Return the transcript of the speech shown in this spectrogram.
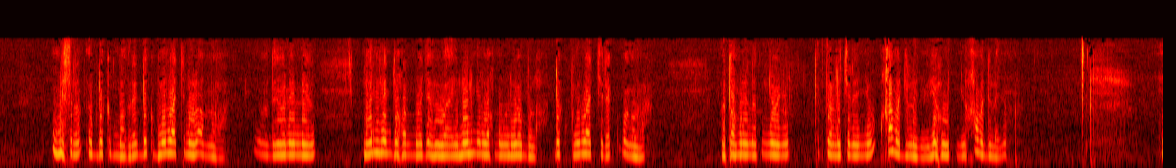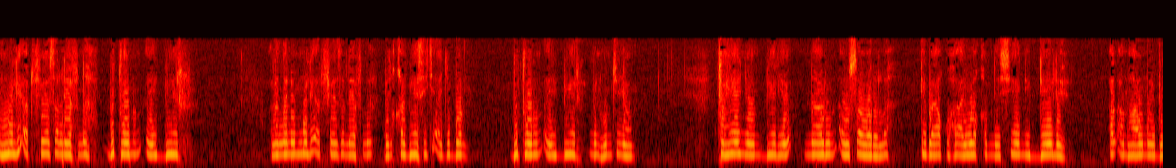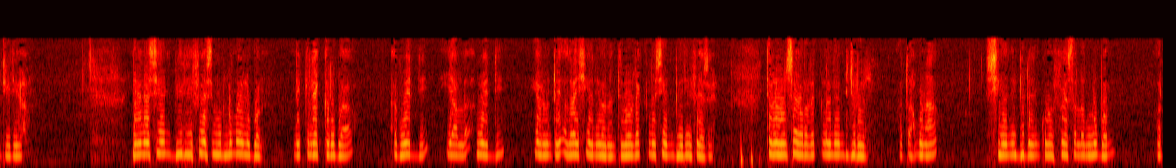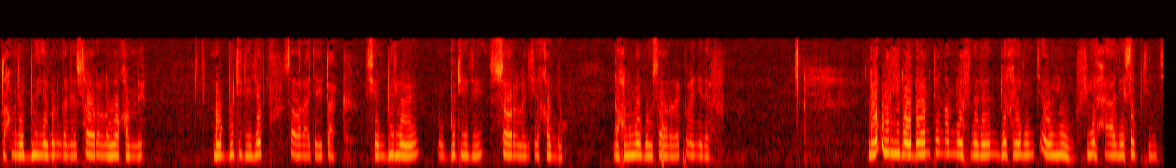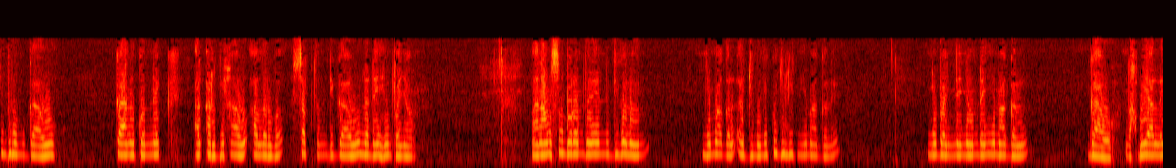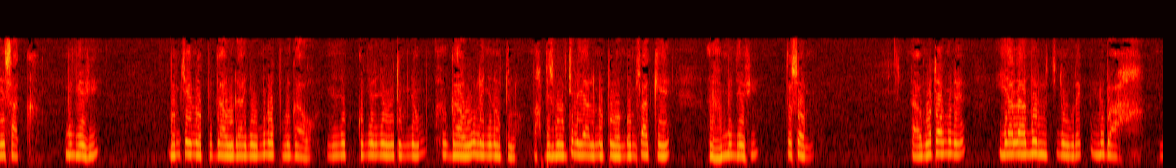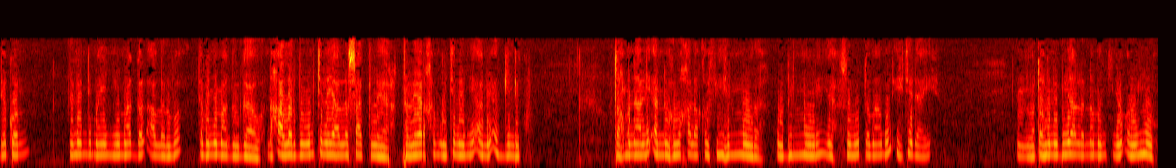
misra ab dëkk mag rek dëkk bu ngeen wàcc loolu am na fa dañoo leen leen la ñu leen joxoon moo jafe waaye loolu ngeen wax moom lu yomb la. Dëkk bu wàcc rek ma nga fa. Moo tax mu ne nag ñooñu tegtal la ci ne xamadi lañu yahut ñu xamadi lañu. Muli at feesaleef na bu toonun ay biir. Wala nga ne muli at feesaleef na bil xabiisi ci aji bon bu toonun ay biir min hum ci ñoom. Fa yee ñoom biir ya naarun aw sawara la tibaaxu xaa yoo xam ne seeni déele al am xaaw mooy butit ya. Nee na seen biir yi feesiwul lu may lu bon nekk lekk riba ak weddi yàlla ak weddi yonante ak ay seen yonante loolu rek la seen biir yi feese. Te loolu sawara rek la leen di jural. Moo tax mu naa seeni bi dañ ko feesal ak lu bon. Moo tax mu ne biir yi mën nga ne sawara la woo xam ne moog butit yi yëpp sawara cay tàkk. Seen biir yooyu moog butit yi sawara lañ ci xambu ndax lu yóbbu sawara rek la ñuy def. La urido doon te nammeef na leen bi xëyrin ci aw yiw fii xaali sabtin ci mbirum gaawu kaana ko nekk al arbihaawu àllarba sabtan di gaawu la day him fa ñoom. Maanaam suñu borom da leen digaloon ñu màggal ajjuma ni ko jullit ñi màggale ñu bañ ne ñoom dañuy màggal gaaw ndax bu yàlla y sàkk mbindeef yi ba mu cay noppi gaaw daa ñëw mu noppalu gaaw. Ñu ñu ko ñu ñëw itam ñoom gaaw la ñu ndax bis boobu ci la yàlla noppaloon ba mu sàkkee mbindeef yi te moo tax mu ne yàlla narul ci ñoom rek lu baax. De kon da leen di may ñuy màggal àllarba te bañ a màggal gaaw. Ndax àllarba moom ci la yàlla sàkk leer te leer xam nga ci la ñuy amee ak gindiku. Tax mu naa li annahu xalaqa fihi nuura wa bin nuuri yaxsulu tamaamul ihtidaay. Moo tax ne bu yàlla naman ci ñoom aw yiw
